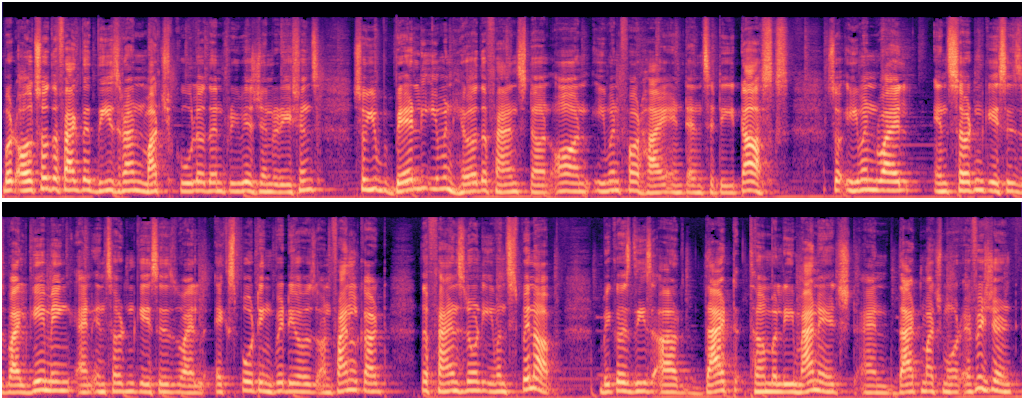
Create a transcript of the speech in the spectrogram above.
but also the fact that these run much cooler than previous generations. So you barely even hear the fans turn on, even for high intensity tasks. So even while in certain cases while gaming and in certain cases while exporting videos on Final Cut, the fans don't even spin up because these are that thermally managed and that much more efficient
